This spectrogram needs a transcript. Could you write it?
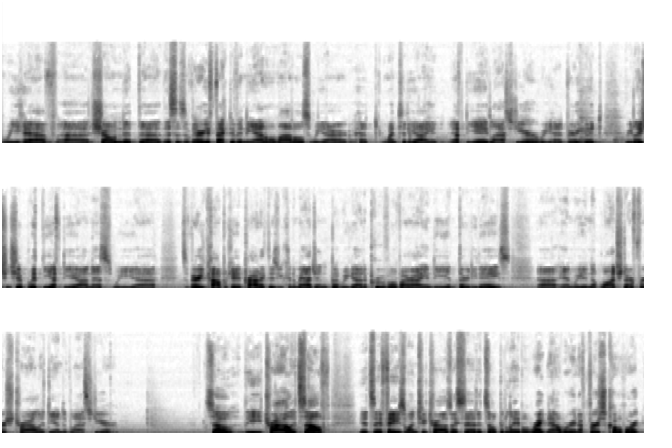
we have uh, shown that uh, this is a very effective in the animal models. We are had went to the FDA last year. We had very good relationship with the FDA on this. We uh, it's a very complicated product, as you can imagine, but we got approval of our IND in 30 days, uh, and we launched our first trial at the end of last year. So the trial itself, it's a phase one, two trial, as I said. It's open label. Right now, we're in a first cohort.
